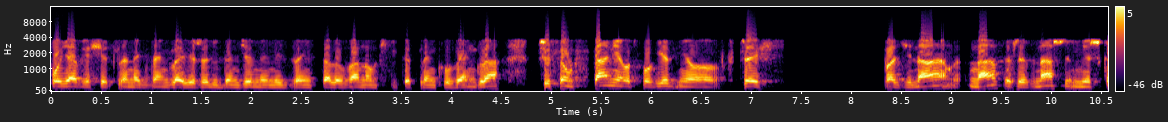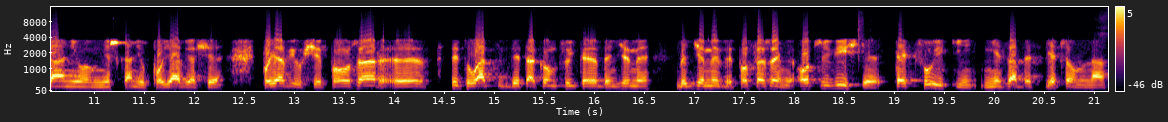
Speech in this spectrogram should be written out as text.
pojawia się tlenek węgla, jeżeli będziemy mieć zainstalowaną czujkę tlenku węgla, czy są w stanie odpowiednio wcześniej na nas, że w naszym mieszkaniu, mieszkaniu pojawia się, pojawił się pożar e, w sytuacji, gdy taką czujkę będziemy, będziemy wyposażeni. Oczywiście te czujki nie zabezpieczą nas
